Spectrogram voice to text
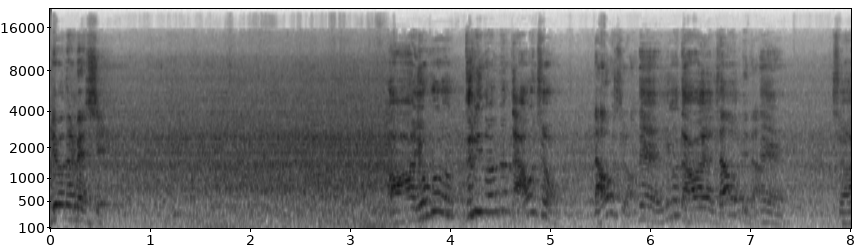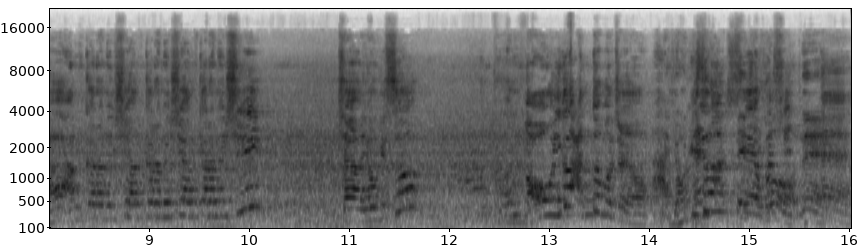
리오넬 메시 아, 요거 느리면 나오죠. 나오죠. 네, 이거 나와야죠. 나옵니다. 네. 자, 앙카라 메시, 앙카라 메시, 앙카라 메시. 자, 여기서 어, 이거 안 넘어져요. 아, 여기서 안 되고, 훨씬. 네.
